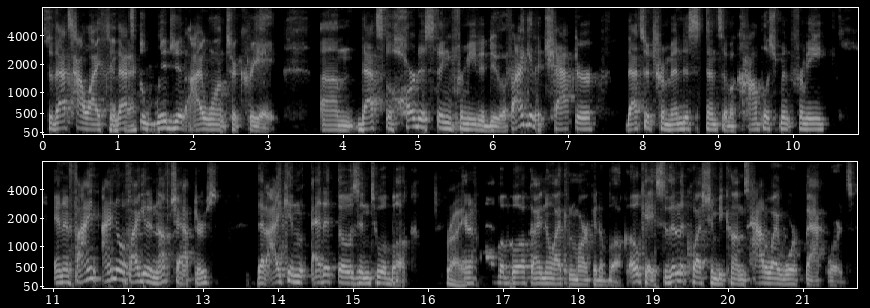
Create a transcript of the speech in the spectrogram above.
So that's how I think. Okay. That's the widget I want to create. Um, that's the hardest thing for me to do. If I get a chapter, that's a tremendous sense of accomplishment for me. And if I I know if I get enough chapters that I can edit those into a book. Right. And if I have a book, I know I can market a book. Okay. So then the question becomes how do I work backwards?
